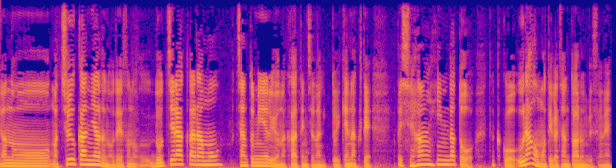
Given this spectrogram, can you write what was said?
あのー、まあ、中間にあるので、その、どちらからもちゃんと見えるようなカーテンじゃないといけなくて、やっぱり市販品だと、なんかこう、裏表がちゃんとあるんですよね。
